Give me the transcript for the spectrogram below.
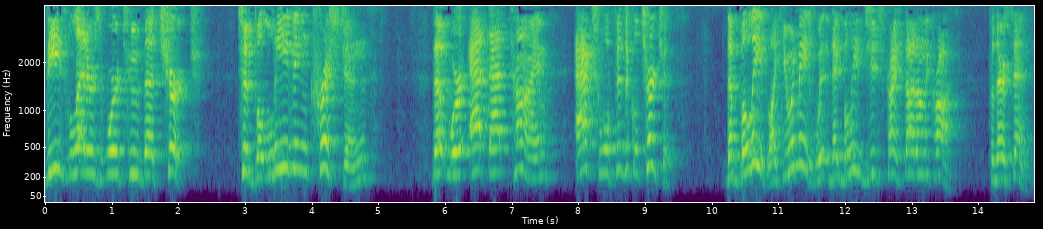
These letters were to the church, to believing Christians that were at that time actual physical churches that believed, like you and me, they believed Jesus Christ died on the cross for their sins.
